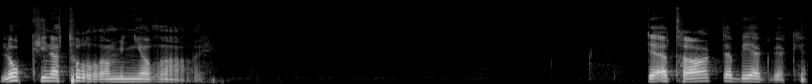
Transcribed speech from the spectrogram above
Loci natura migliorare. Der Ertrag der Bergwerke.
